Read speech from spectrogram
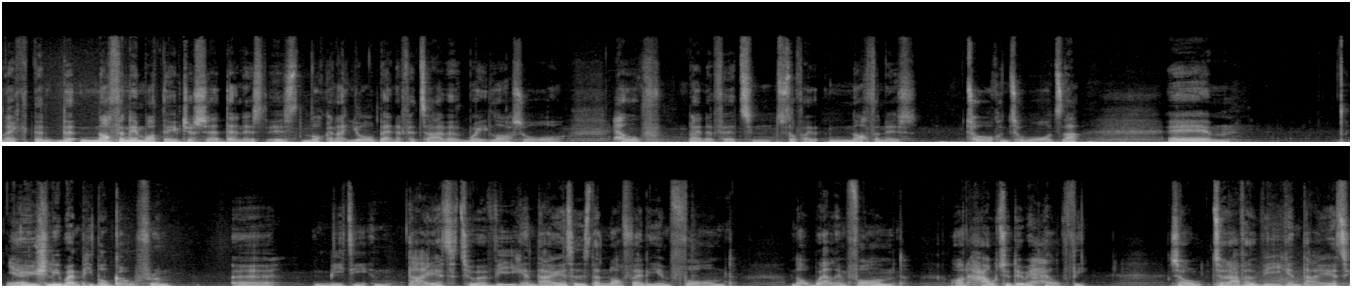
Like the, the nothing in what they've just said then is is looking at your benefits either weight loss or health benefits and stuff like that. Nothing is talking towards that. Um, Yeah. Usually when people go from a meat eating diet to a vegan diet is they're not very informed, not well informed on how to do it healthy. So to have a vegan diet,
